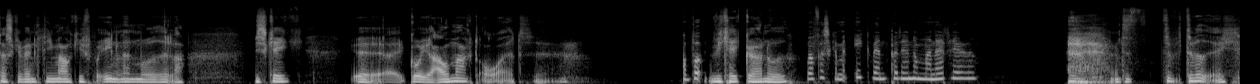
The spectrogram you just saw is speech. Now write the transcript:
der skal være en klimaafgift på en eller anden måde, eller vi skal ikke øh, gå i afmagt over, at øh, Og hvor, vi kan ikke gøre noget. hvorfor skal man ikke vente på det, når man er derude? Men Det, det, det ved jeg ikke.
